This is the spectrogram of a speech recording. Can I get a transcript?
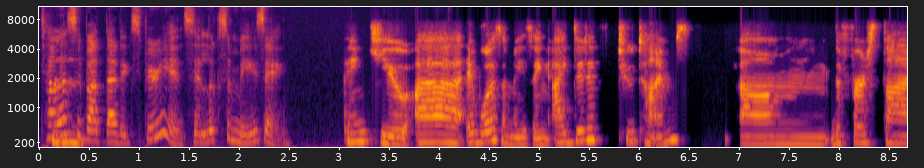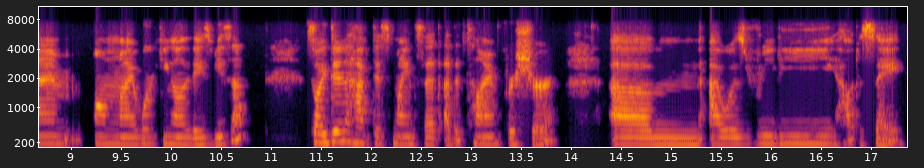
Tell mm-hmm. us about that experience. It looks amazing. Thank you. Uh, it was amazing. I did it two times. Um, the first time on my working holidays visa. So I didn't have this mindset at the time for sure. Um, I was really, how to say,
